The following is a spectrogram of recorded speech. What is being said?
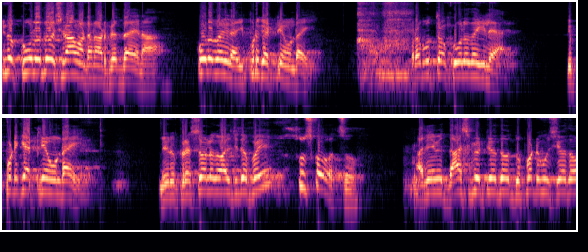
ఇంకా కూలదోసినామంటున్నాడు పెద్ద ఆయన. కూలదోయలే ఇప్పుడు గట్టినే ఉన్నాయి ప్రభుత్వం కూలదోయలే ఇప్పటికీ అట్నే ఉన్నాయి మీరు ప్రెస్ వాళ్ళు కావాల్సిందే పోయి చూసుకోవచ్చు. అదేమి దాచిపెట్టేదో దుప్పటి మూసేదో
